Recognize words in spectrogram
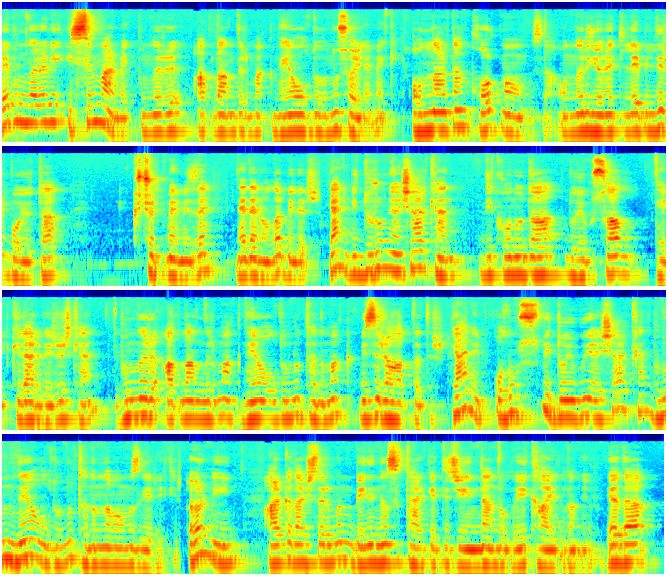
Ve bunlara bir isim vermek, bunları adlandırmak, ne olduğunu söylemek, onlardan korkmamamıza, onları yönetilebilir boyuta küçültmemize neden olabilir. Yani bir durum yaşarken, bir konuda duygusal tepkiler verirken bunları adlandırmak, ne olduğunu tanımak bizi rahatlatır. Yani olumsuz bir duygu yaşarken bunun ne olduğunu tanımlamamız gerekir. Örneğin arkadaşlarımın beni nasıl terk edeceğinden dolayı kaygılanıyorum. Ya da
